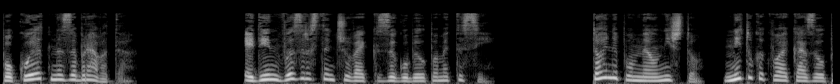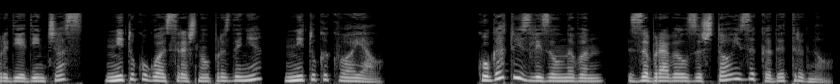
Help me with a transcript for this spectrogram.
Покоят на забравата. Един възрастен човек загубил паметта си. Той не помнел нищо, нито какво е казал преди един час, нито кого е срещнал през деня, нито какво е ял. Когато излизал навън, забравял защо и за къде тръгнал.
